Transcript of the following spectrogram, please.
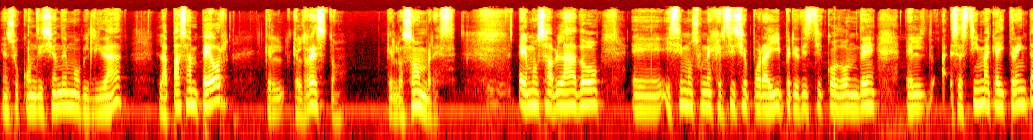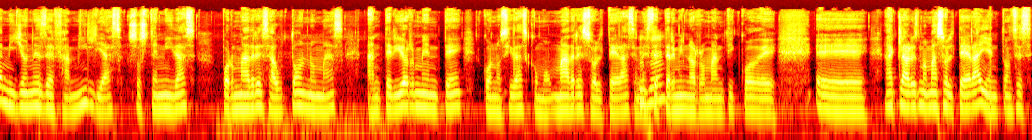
en su condición de movilidad la pasan peor que el, que el resto, que los hombres hemos hablado, eh, hicimos un ejercicio por ahí periodístico donde se estima que hay 30 millones de familias sostenidas por madres autónomas, anteriormente conocidas como madres solteras, en este término romántico de, eh, ah, claro, es mamá soltera y entonces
